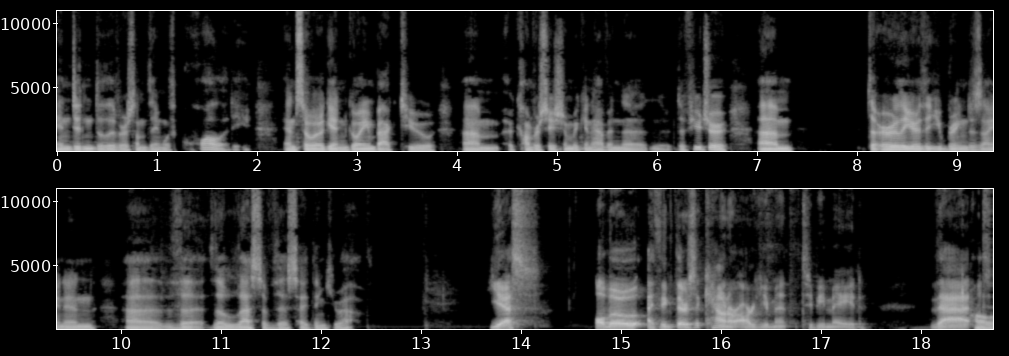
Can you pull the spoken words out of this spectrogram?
and didn't deliver something with quality. And so again going back to um, a conversation we can have in the the future um, the earlier that you bring design in uh, the the less of this i think you have. Yes although i think there's a counter argument to be made that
